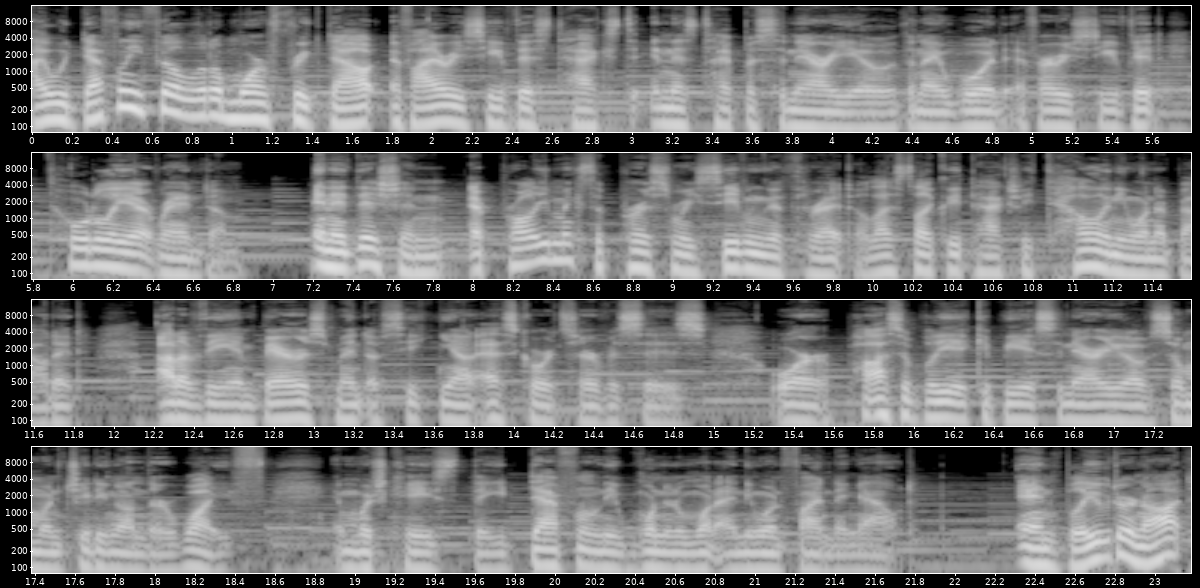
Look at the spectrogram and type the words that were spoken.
I would definitely feel a little more freaked out if I received this text in this type of scenario than I would if I received it totally at random. In addition, it probably makes the person receiving the threat less likely to actually tell anyone about it out of the embarrassment of seeking out escort services, or possibly it could be a scenario of someone cheating on their wife, in which case they definitely wouldn't want anyone finding out. And believe it or not,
